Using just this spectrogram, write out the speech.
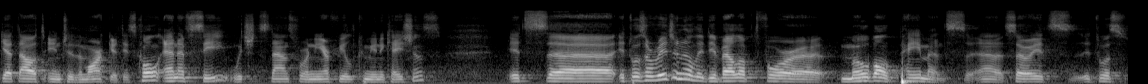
get out into the market. It's called NFC, which stands for Near Field Communications. It's, uh, it was originally developed for uh, mobile payments, uh, so it's, it was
